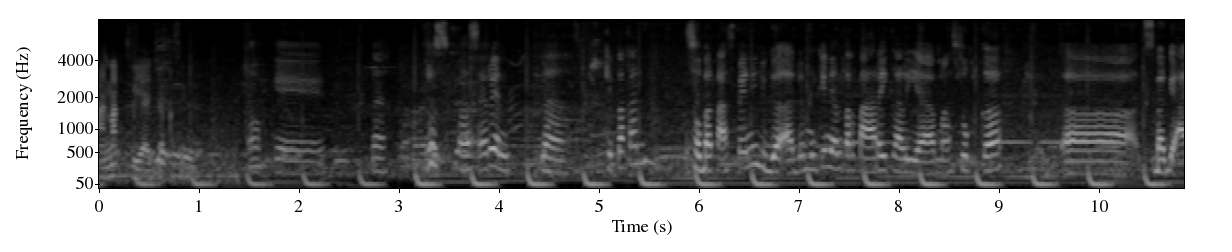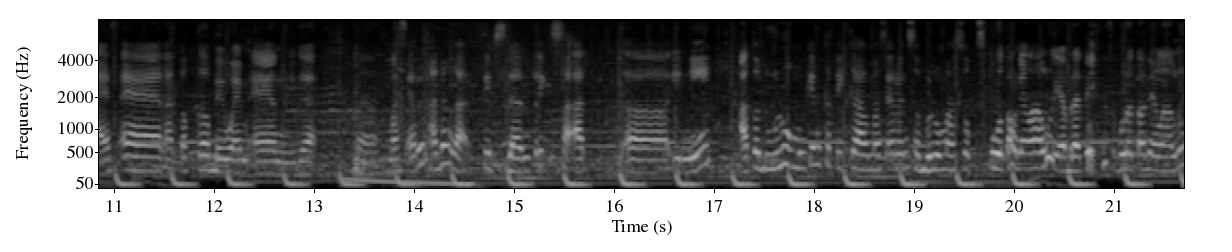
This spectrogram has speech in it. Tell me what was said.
anak diajak ke situ. Oke. Nah, terus Mas Erin, nah kita kan sobat Aspe ini juga ada mungkin yang tertarik kali ya masuk ke eh, sebagai ASN atau ke BUMN juga. Nah, Mas Erin ada nggak tips dan trik saat uh, ini? Atau dulu mungkin ketika Mas Erwin sebelum masuk 10 tahun yang lalu ya berarti 10 tahun yang lalu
